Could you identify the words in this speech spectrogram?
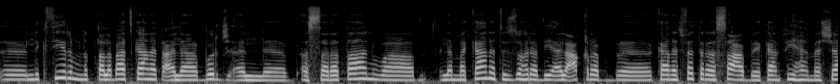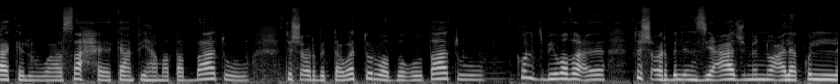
آه، الكثير من الطلبات كانت على برج السرطان ولما كانت الزهرة بالعقرب آه، كانت فترة صعبة كان فيها مشاكل وصح كان فيها مطبات وتشعر بالتوتر والضغوطات كنت بوضع تشعر بالانزعاج منه على كل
